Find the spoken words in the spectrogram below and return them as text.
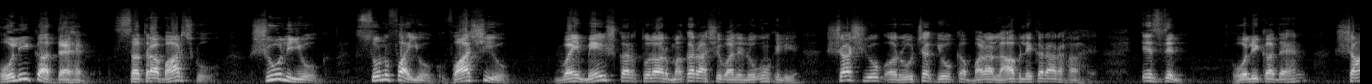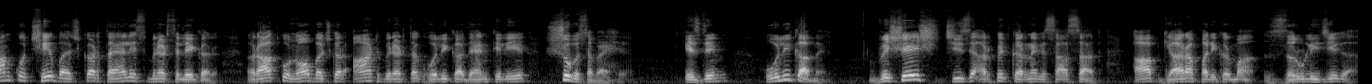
होली का दहन 17 मार्च को शूल योग, सुनफा योग, वाशी योग, वहीं मेष कर तुला और मकर राशि वाले लोगों के लिए शश योग और रोचक योग का बड़ा लाभ लेकर आ रहा है। इस दिन होली का दहन शाम को छह बजकर तैयलीस मिनट से लेकर रात को नौ बजकर आठ मिनट तक होली का दहन के लिए शुभ समय है। इस दिन होलिका में विशेष चीज़ें अर्पित करने के साथ साथ आप ग्यारह परिक्रमा ज़रूर लीजिएगा।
